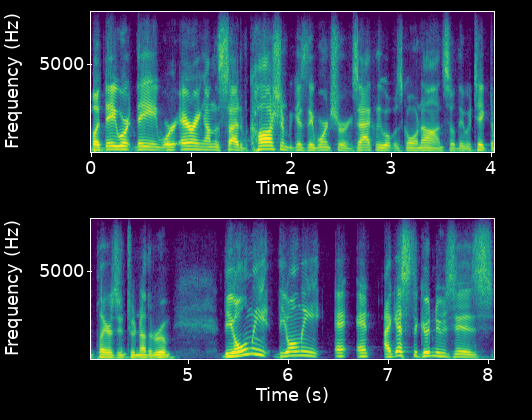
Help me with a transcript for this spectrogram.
But they were they were erring on the side of caution because they weren't sure exactly what was going on, so they would take the players into another room. The only, the only, and, and, I guess the good news is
